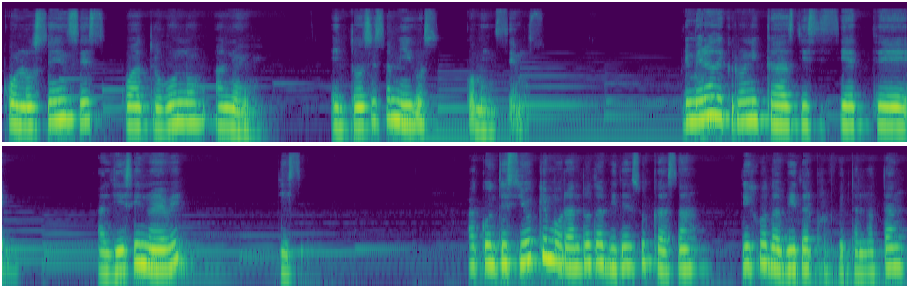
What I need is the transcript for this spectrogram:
Colosenses 4.1 al 9. Entonces amigos, comencemos. Primera de Crónicas 17 al 19 dice. Aconteció que morando David en su casa, dijo David al profeta Natán,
